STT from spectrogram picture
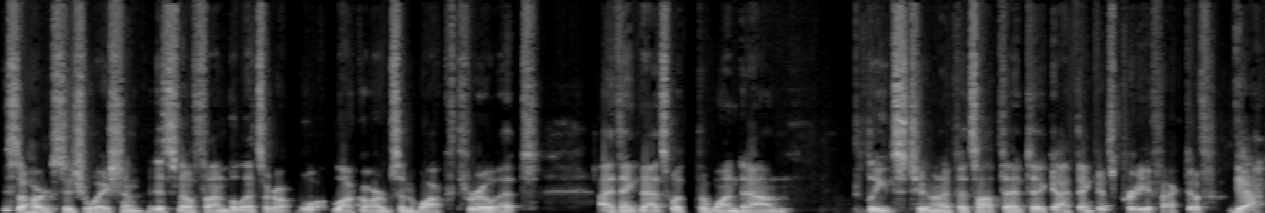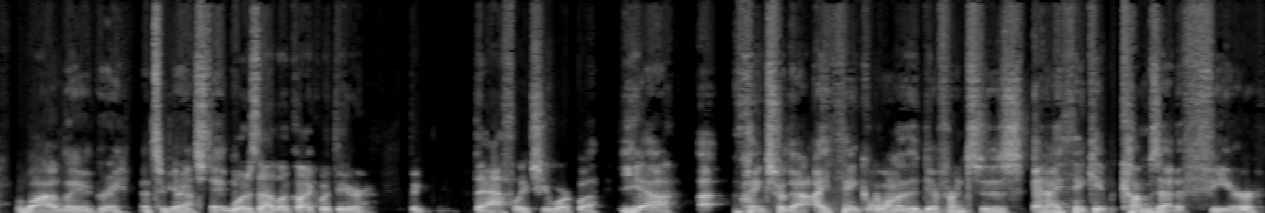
this is a hard situation. It's no fun, but let's lock arms and walk through it." I think that's what the one down leads to, and if it's authentic, I think it's pretty effective. Yeah, wildly agree. That's a great yeah. statement. What does that look like with your the, the athletes you work with? Yeah, uh, thanks for that. I think one of the differences, and I think it comes out of fear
